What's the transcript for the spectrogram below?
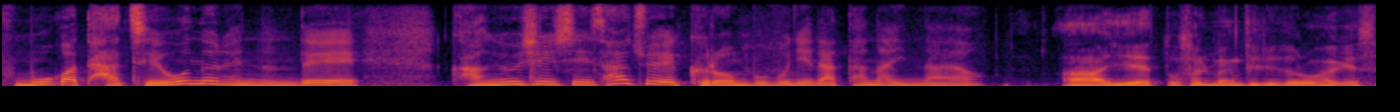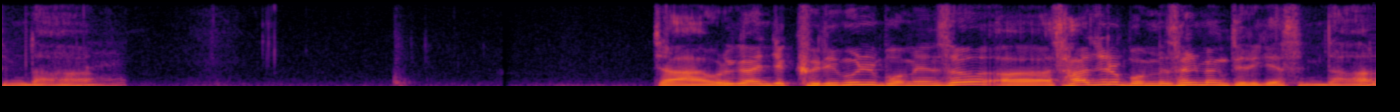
부모가 다 재혼을 했는데 강효실 씨 사주에 그런 부분이 나타나 있나요? 아, 예. 또 설명드리도록 하겠습니다. 네. 자, 우리가 이제 그림을 보면서 어, 사주를 보면서 설명드리겠습니다.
